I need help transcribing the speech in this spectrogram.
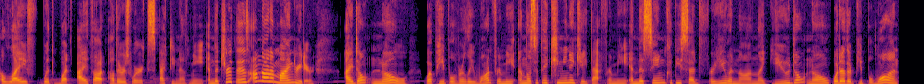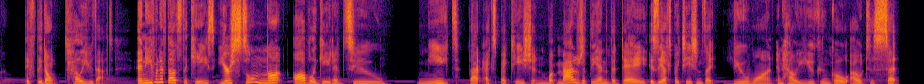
a life with what I thought others were expecting of me. And the truth is, I'm not a mind reader. I don't know what people really want from me unless they communicate that for me. And the same could be said for you, Anon. Like, you don't know what other people want if they don't tell you that. And even if that's the case, you're still not obligated to meet that expectation. What matters at the end of the day is the expectations that you want and how you can go out to set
